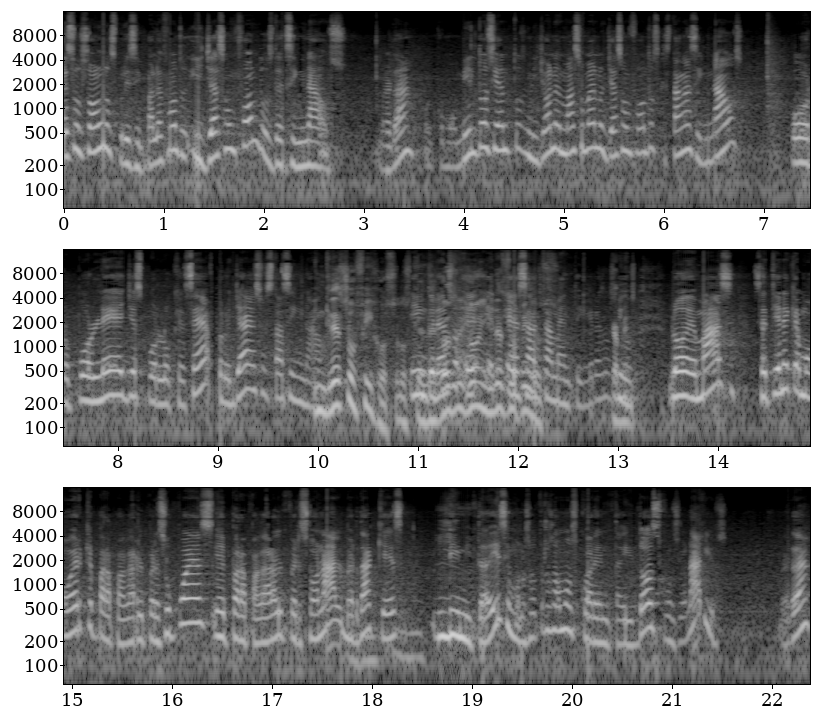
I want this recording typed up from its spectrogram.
esos son los principales fondos y ya son fondos designados, ¿verdad? Como 1.200 millones más o menos ya son fondos que están asignados por, por leyes, por lo que sea, pero ya eso está asignado. Ingresos fijos, los que ingresos, son eh, ingresos exactamente, ingresos fijos. Lo demás se tiene que mover que para pagar el presupuesto, eh, para pagar al personal, ¿verdad? Que es limitadísimo. Nosotros somos 42 funcionarios. ¿verdad?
